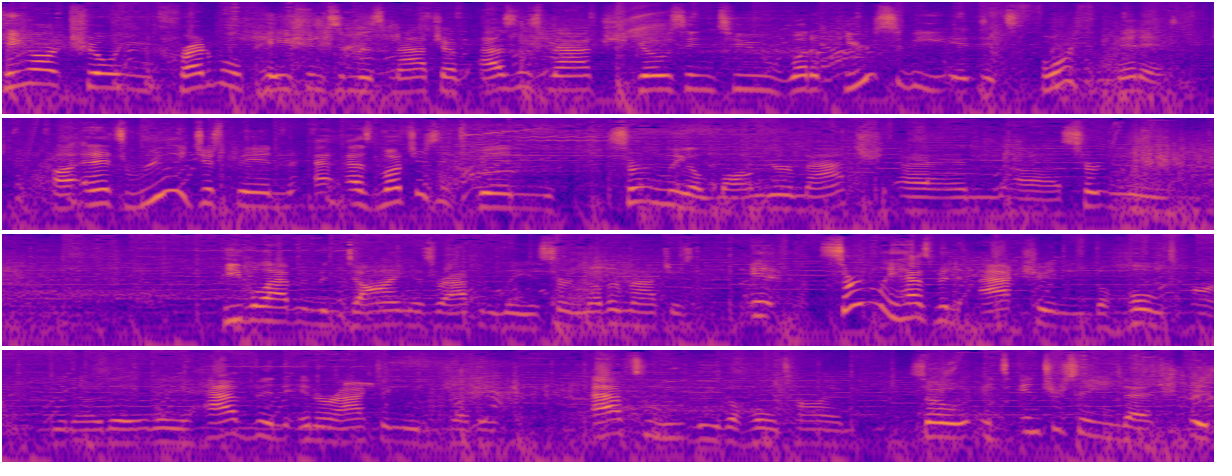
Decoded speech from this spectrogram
King Arc showing incredible patience in this matchup as this match goes into what appears to be its fourth minute. Uh, and it's really just been, as much as it's been certainly a longer match, and uh, certainly people haven't been dying as rapidly as certain other matches, it certainly has been action the whole time. You know, they, they have been interacting with each other absolutely the whole time. So it's interesting that it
